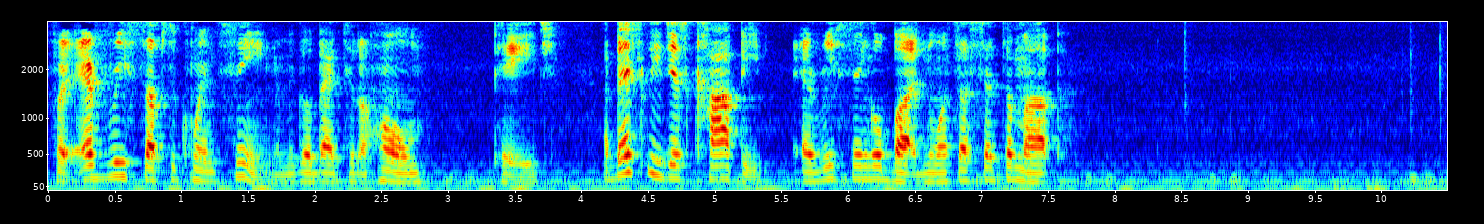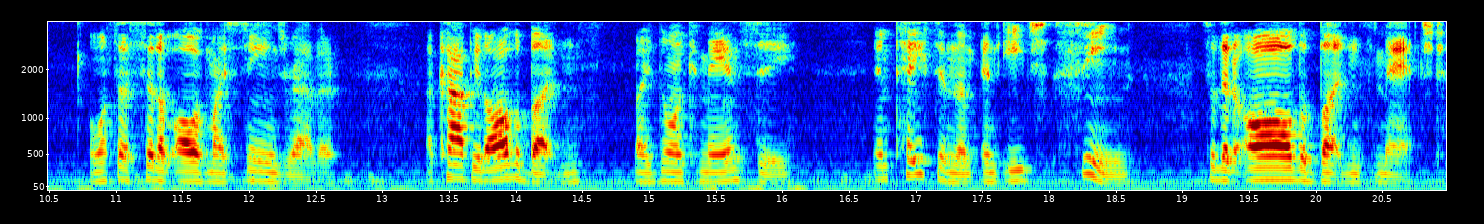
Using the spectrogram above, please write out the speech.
for every subsequent scene, let me go back to the home page. I basically just copied every single button once I set them up. Once I set up all of my scenes rather, I copied all the buttons by doing Command C and pasting them in each scene so that all the buttons matched.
